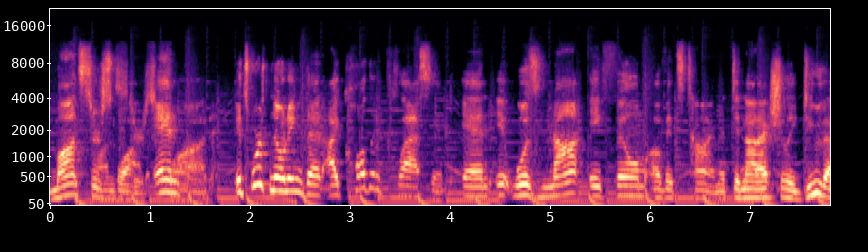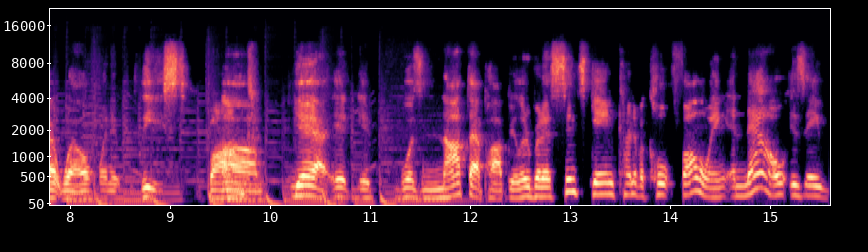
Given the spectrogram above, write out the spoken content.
Monster, Monster Squad. Squad. And it's worth noting that I called it a classic, and it was not a film of its time. It did not actually do that well when it released. Um, yeah, it, it was not that popular, but has since gained kind of a cult following and now is a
